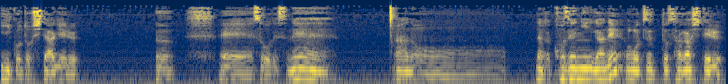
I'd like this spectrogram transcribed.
ー、いいことをしてあげる。うん。えー、そうですね。あのー、なんか小銭がね、もうずっと探してる、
